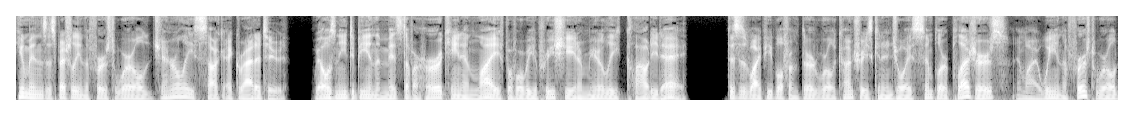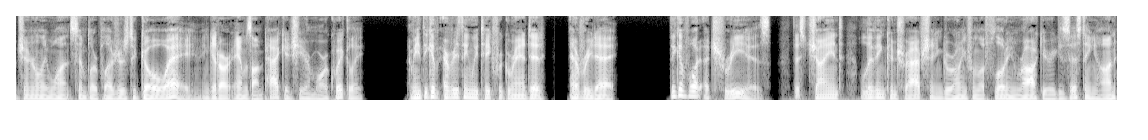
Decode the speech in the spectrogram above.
Humans, especially in the first world, generally suck at gratitude. We always need to be in the midst of a hurricane in life before we appreciate a merely cloudy day. This is why people from third world countries can enjoy simpler pleasures and why we in the first world generally want simpler pleasures to go away and get our Amazon package here more quickly. I mean, think of everything we take for granted every day. Think of what a tree is this giant living contraption growing from the floating rock you're existing on,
